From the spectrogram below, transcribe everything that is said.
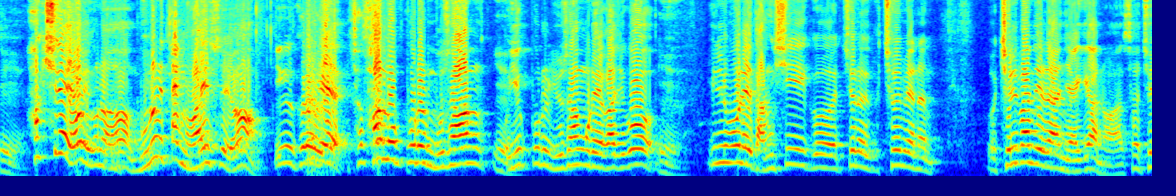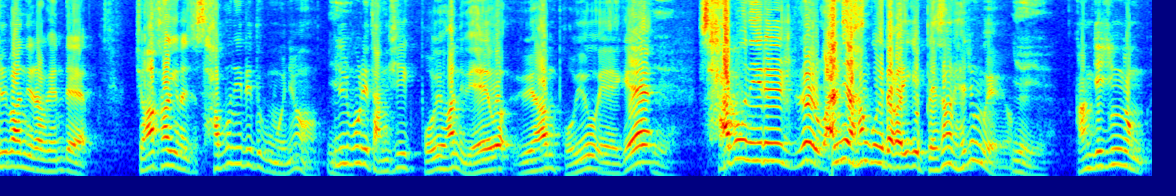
예, 예. 확실해요. 이거는 문헌에 딱 나와 있어요. 이거 그럼 그게 협- 사업부를 무상, 예. 의역부를 유상으로 해가지고 예. 일본의 당시 그 저는 처음에는 어, 절반이라는 이야기가 나와서 절반이라고 했는데 정확하게는 4분의 1이더구먼요. 예. 일본이 당시 보유한 외, 외환 보유액의 예. 4분의 1을 완전 한국에다가 이게 배상을 해준 거예요. 예, 예. 강제징용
